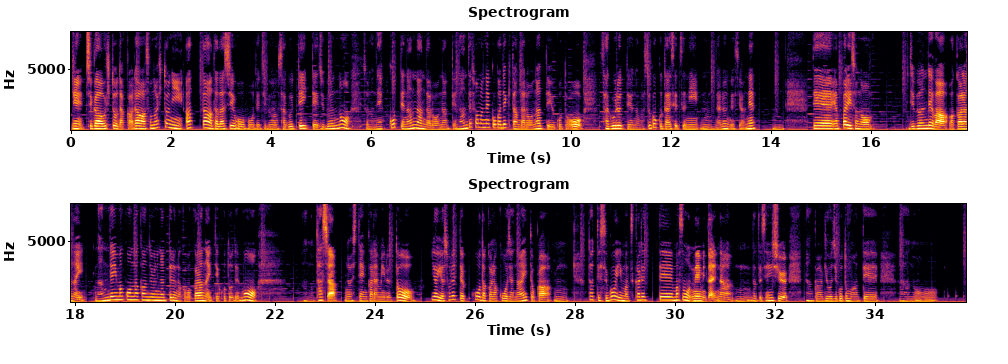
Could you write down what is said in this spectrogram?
ね、違う人だからその人に合った正しい方法で自分を探っていって自分のその根っこって何なんだろうなってなんでその根っこができたんだろうなっていうことを探るっていうのがすごく大切に、うん、なるんですよね。うん、でやっぱりその自分ではわからないなんで今こんな感情になってるのかわからないっていうことでもあの他者の視点から見るといやいやそれってこうだからこうじゃないとか、うん、だってすごい今疲れてますもんねみたいな、うん、だって先週なんか行事事もあってあの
